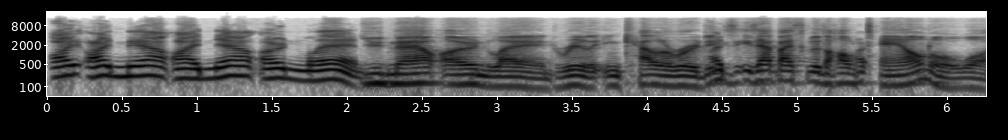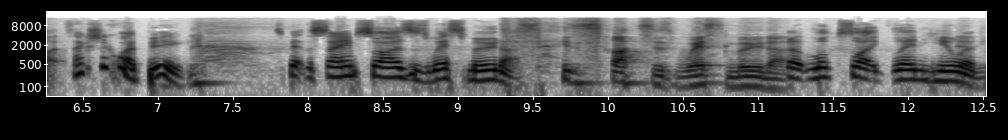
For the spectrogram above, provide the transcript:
I I now I now own land. You now own land, really, in Kalaru. Is, is that basically the whole town, or what? It's actually quite big. It's about the same size as West Moonah, Same size as West Moonah. but looks like Glen Huon.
